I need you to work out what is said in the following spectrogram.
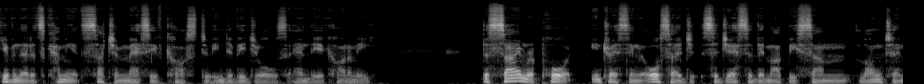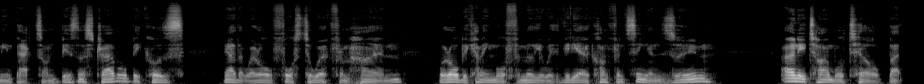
given that it's coming at such a massive cost to individuals and the economy. The same report, interestingly, also suggested there might be some long term impacts on business travel because now that we're all forced to work from home, we're all becoming more familiar with video conferencing and Zoom. Only time will tell, but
